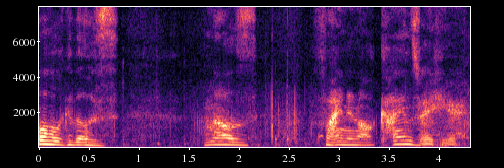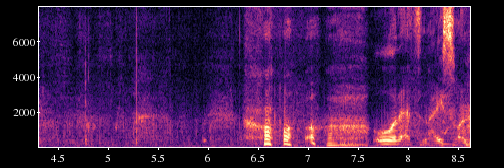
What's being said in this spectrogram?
Oh, look at those. Mel's finding all kinds right here. Oh, that's a nice one.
